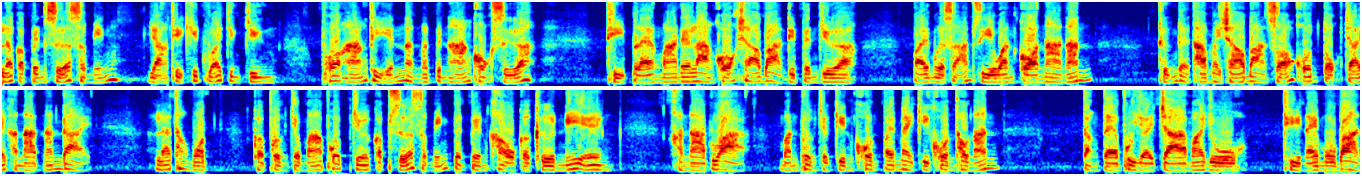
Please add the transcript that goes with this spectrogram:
แล้วก็เป็นเสือสมิงอย่างที่คิดไว้จริง ๆ เพราะหางที่เห็นนั่นมันเป็นหางของเสือ ที่แปลงมาในร่างของชาวบ้านที่เป็นเหยื่อ ไปเมื่อสามสี่วันก่อนหน้านั้น ถึงได้ทำให้ชาวบ้านสองคนตกใจขนาดนั้นได้ และทั้งหมดก็เพิ่งจะมาพบเจอกับเสือสมิงเป็นๆเข้ากับคืนนี้เอง ขนาดว่ามันเพิ่งจะกินคนไปไม่กี่คนเท่านั้น ตั้งแต่ผู้ใหญ่จ่ามาอยู่ทที่ในหมู่บ้าน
